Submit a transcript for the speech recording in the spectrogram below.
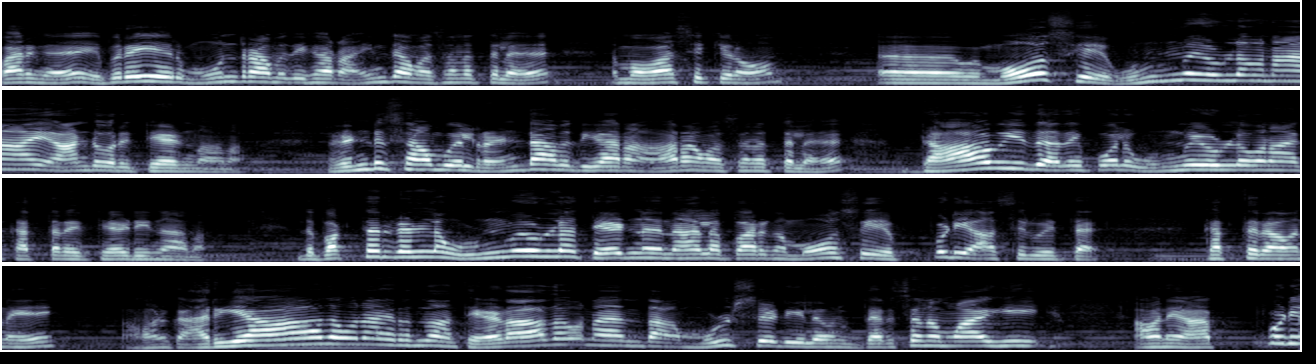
பாருங்கள் எபிரேயர் மூன்றாம் அதிகாரம் ஐந்தாம் வசனத்தில் நம்ம வாசிக்கிறோம். மோசே உண்மையுள்ளவனாய் ஆண்டவரை தேடினானா ரெண்டு சாம்புவேல் ரெண்டாம் அதிகாரம் ஆறாம் வசனத்தில் தாவீது அதே போல் உண்மையுள்ளவனாய் கத்தரை தேடினானாம் இந்த பக்தர்கள்லாம் உண்மையுள்ள தேடினதுனால பாருங்க மோசை எப்படி ஆசீர்வதித்தார். கத்தர் அவனை அவனுக்கு அறியாதவனாக இருந்தான் தேடாதவனாக இருந்தான். முள் செடியில் அவனுக்கு தரிசனமாகி அவனை அப்படி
